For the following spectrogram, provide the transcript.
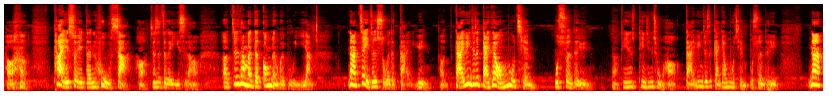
哈，太岁灯护煞哈，就是这个意思了哈。呃，就是他们的功能会不一样。那这也就是所谓的改运，好，改运就是改掉我目前不顺的运啊，听听清楚哈，改运就是改掉目前不顺的运。那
